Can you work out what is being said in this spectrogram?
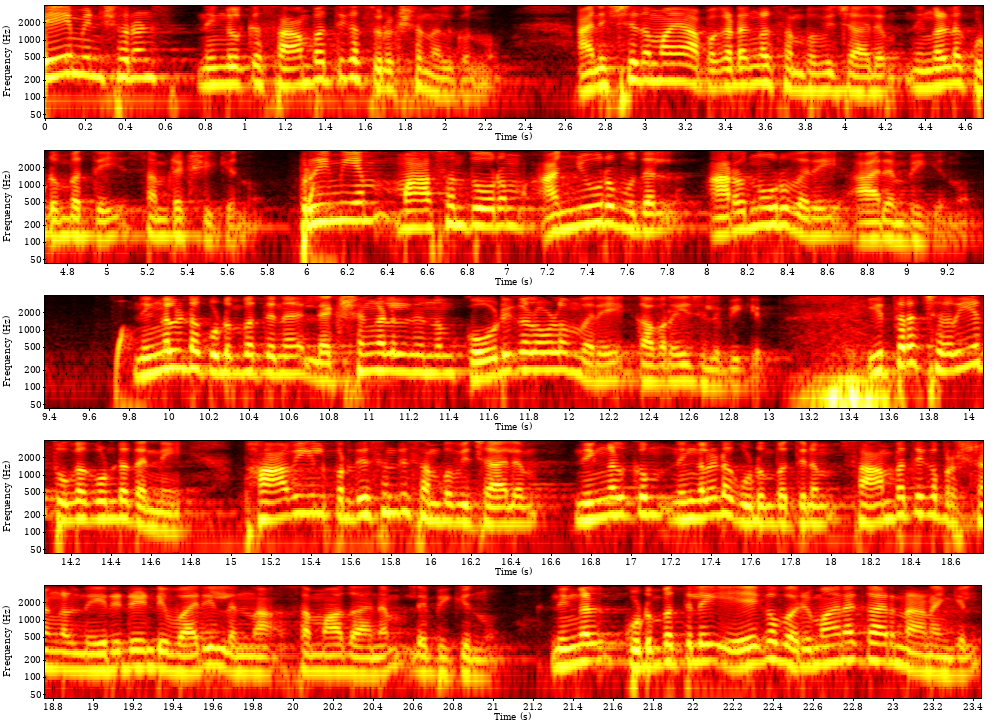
ടേം ഇൻഷുറൻസ് നിങ്ങൾക്ക് സാമ്പത്തിക സുരക്ഷ നൽകുന്നു. അനിശ്ചിതമായ അപകടങ്ങൾ സംഭവിച്ചാലും നിങ്ങളുടെ കുടുംബത്തെ സംരക്ഷിക്കുന്നു. പ്രീമിയം മാസം തോറും അഞ്ഞൂറ് മുതൽ അറുന്നൂറ് വരെ ആരംഭിക്കുന്നു. നിങ്ങളുടെ കുടുംബത്തിന് ലക്ഷങ്ങളിൽ നിന്നും കോടികളോളം വരെ കവറേജ് ലഭിക്കും. ഇത്ര ചെറിയ തുക കൊണ്ട് തന്നെ ഭാവിയിൽ പ്രതിസന്ധി സംഭവിച്ചാലും നിങ്ങൾക്കും നിങ്ങളുടെ കുടുംബത്തിനും സാമ്പത്തിക പ്രശ്നങ്ങൾ നേരിടേണ്ടി വരില്ലെന്ന സമാധാനം ലഭിക്കുന്നു. നിങ്ങൾ കുടുംബത്തിലെ ഏക വരുമാനക്കാരനാണെങ്കിൽ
